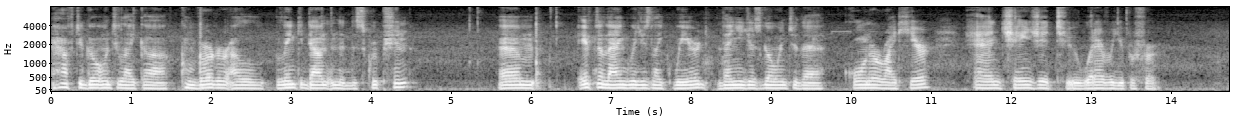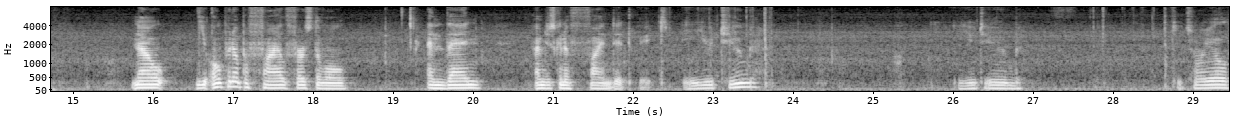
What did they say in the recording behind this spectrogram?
have to go into like a converter. I'll link it down in the description. Um, if the language is like weird then you just go into the corner right here and change it to whatever you prefer. Now you open up a file first of all and then I'm just gonna find it. Wait YouTube YouTube tutorial.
